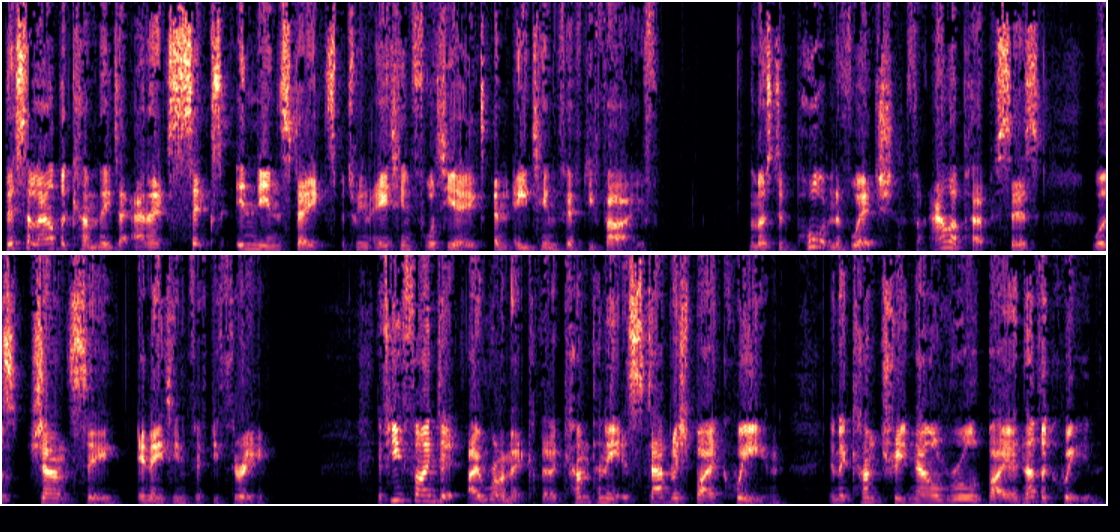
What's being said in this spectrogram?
This allowed the company to annex six Indian states between 1848 and 1855, the most important of which, for our purposes, was Jhansi in 1853. If you find it ironic that a company established by a queen in a country now ruled by another queen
